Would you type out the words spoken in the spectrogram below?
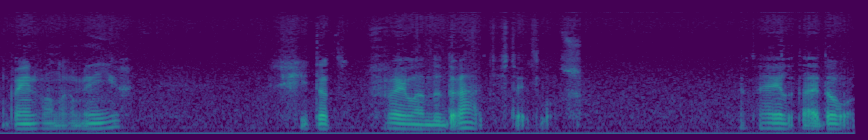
Op een of andere manier. Ziet dat vervelende draadje steeds los. De hele tijd door.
